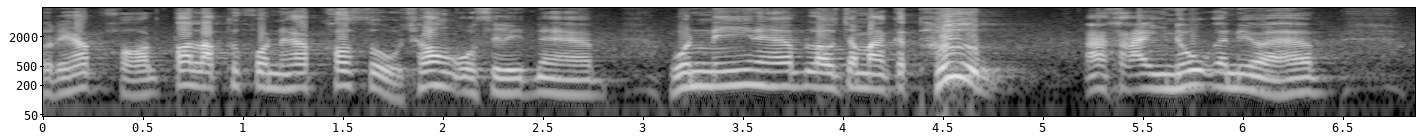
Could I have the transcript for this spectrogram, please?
วัสดีครับ ขอต้อนรับทุกคนนะครับเข้าสู่ช่องโอซิลิสนะครับ วันนี้นะครับเราจะมากระทืบอาคาอินุกันดีกว่าครับ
